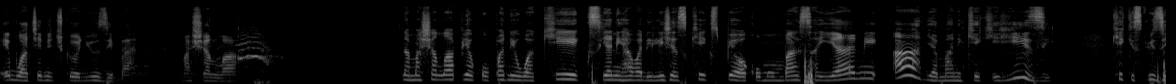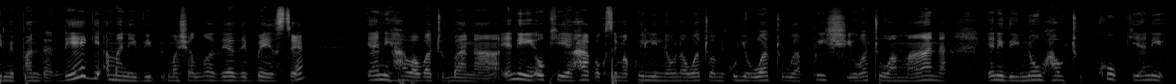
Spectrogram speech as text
hebu acheni chukue ujuzi bana, mashallah na mashallah pia kwa upande wa cakes, yani hawa delicious cakes pia wako Mombasa. Yani ah, jamani, keki hizi keki sijui zimepanda ndege ama ni vipi? Mashallah, they are the best eh? Yani hawa watu bana, yani okay, hapa kusema kweli naona watu wamekuja, watu wapishi, watu wa maana, yani they know how to cook. Yani,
